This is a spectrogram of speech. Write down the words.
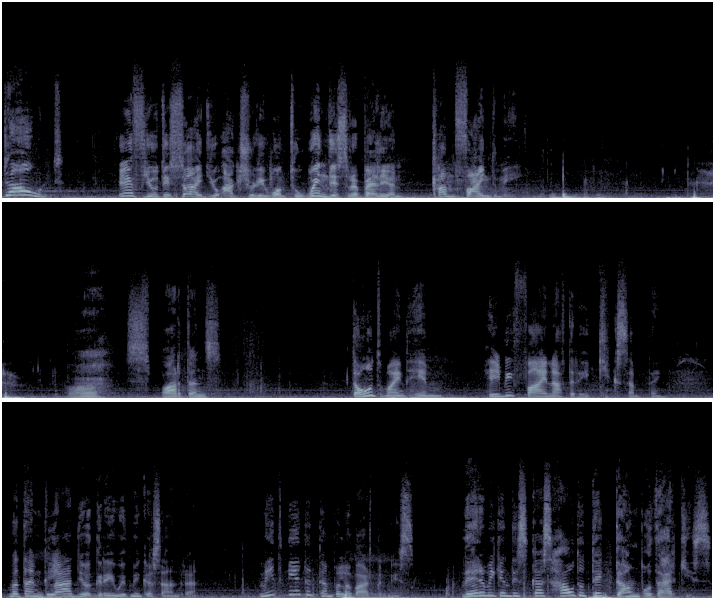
don't! If you decide you actually want to win this rebellion, come find me. Ah, Spartans. Don't mind him. He'll be fine after he kicks something. But I'm glad you agree with me, Cassandra. Meet me at the Temple of Artemis. There we can discuss how to take down Podarkes.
